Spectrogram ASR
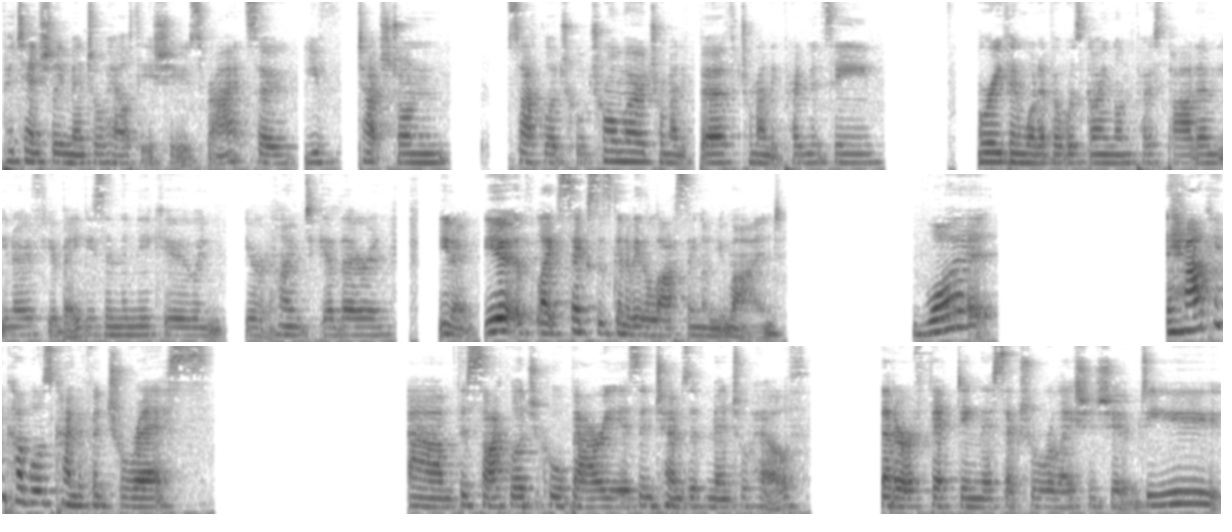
potentially mental health issues, right? So you've touched on psychological trauma, traumatic birth, traumatic pregnancy, or even whatever was going on postpartum. You know, if your baby's in the NICU and you're at home together, and you know, you're like sex is going to be the last thing on your mind. What? How can couples kind of address um, the psychological barriers in terms of mental health that are affecting their sexual relationship? Do you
